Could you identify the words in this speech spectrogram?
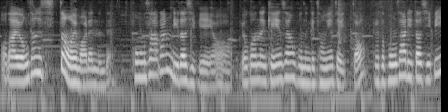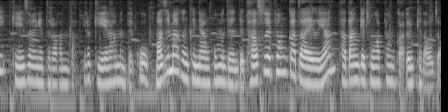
어, 나 영상에서 진짜 많이 말했는데. 봉사랑 리더십이에요. 요거는 개인 소양 보는 게 정해져 있죠. 그래서 봉사 리더십이 개인 소양에 들어간다. 이렇게 이해를 하면 되고 마지막은 그냥 보면 되는데 다수의 평가자에 의한 다단계 종합 평가 이렇게 나오죠.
